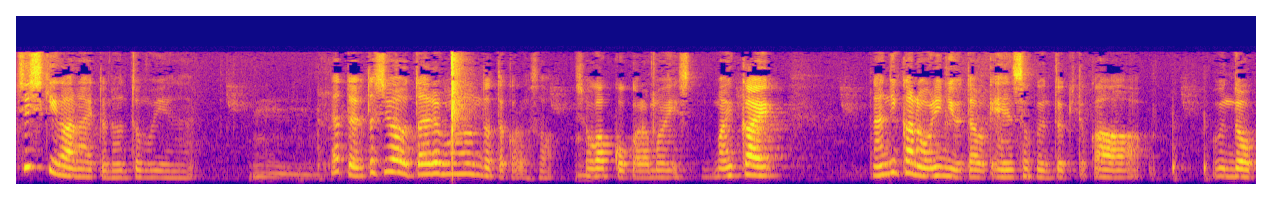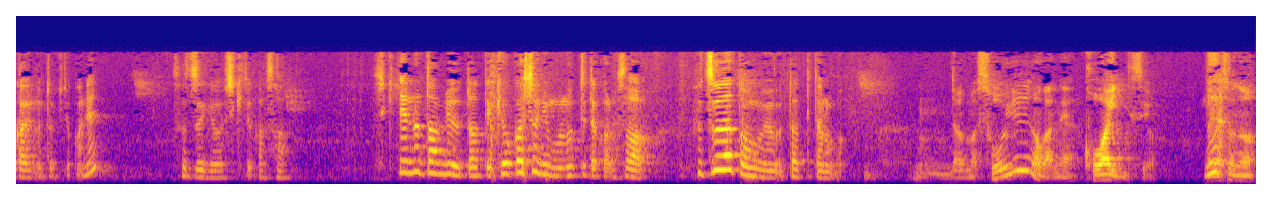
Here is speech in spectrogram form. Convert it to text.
知識がないと何とも言えない。うん。だって私は歌えるものだったからさ小学校から毎毎回何かの折に歌うわけ遠足の時とか運動会の時とかね。卒業式とかさ。式典のたんび歌って教科書にも載ってたからさ普通だと思うよ歌ってたのが。うんだからまあそういうのがね怖いんですよ、ね。その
